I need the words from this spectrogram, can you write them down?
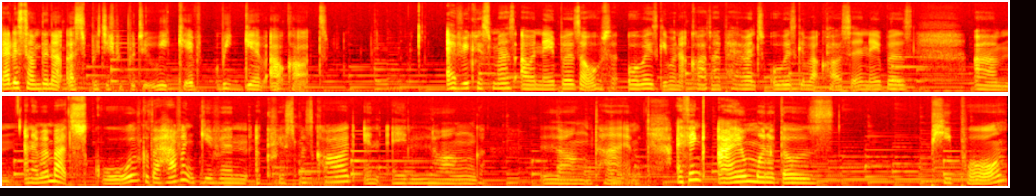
That is something that us British people do. We give, we give out cards every Christmas, our neighbors are also always giving out cards. My parents always give out cards to their neighbors. Um, and I remember at school, because I haven't given a Christmas card in a long, long time. I think I am one of those people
